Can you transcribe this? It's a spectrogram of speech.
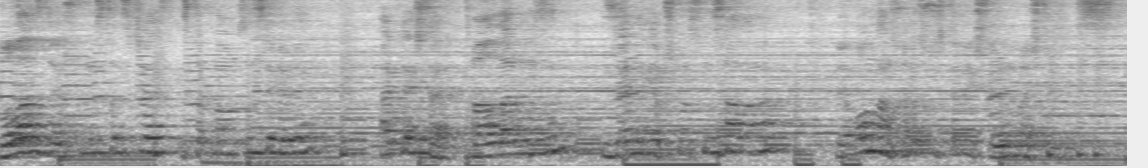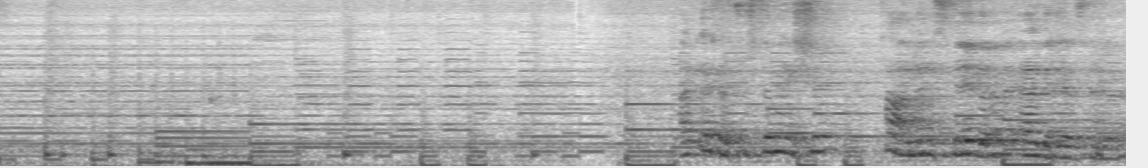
dolazla üstünü ıslatacağız. Islatmamızın sebebi arkadaşlar tağlarımızın üzerine yapışmasını sağlamak ve ondan sonra süsleme işlemine başlayacağız. Arkadaşlar süsleme işi tamamen isteğe göre ve el becerisine göre.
